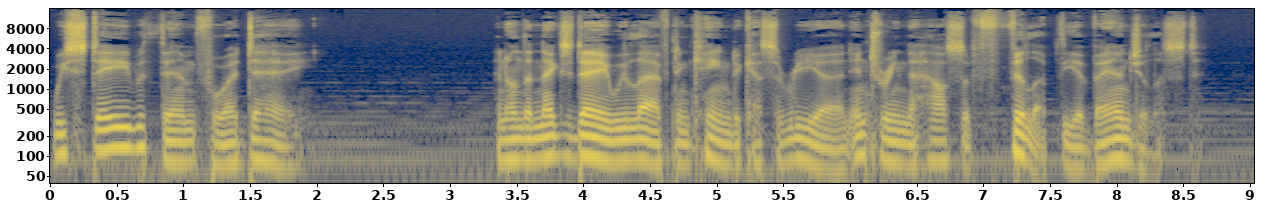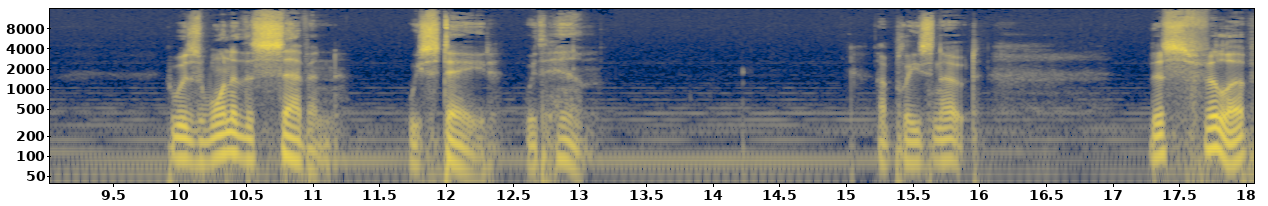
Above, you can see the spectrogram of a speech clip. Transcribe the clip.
we stayed with them for a day. And on the next day we left and came to Caesarea, and entering the house of Philip the evangelist, who was one of the seven, we stayed with him. Now, please note, this Philip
